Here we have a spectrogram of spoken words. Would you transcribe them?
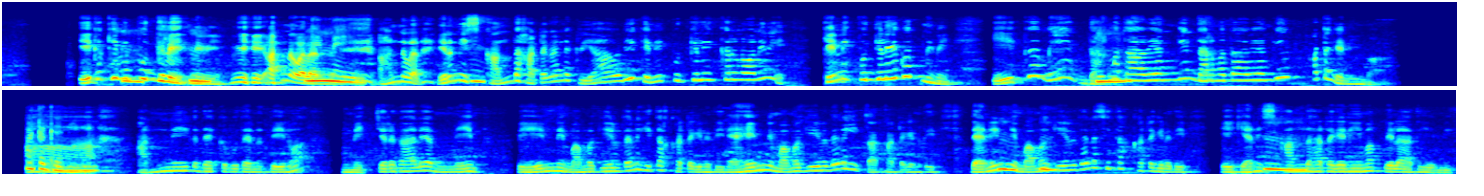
ඒක කෙනෙක් පුද්ගලෙක් නෙවෙයි. මේ අන්න බලන්න. අන්න බලන්න. එහෙනම් මේ ස්කන්ධ හටගන්න ක්‍රියාවලිය කෙනෙක් පුද්ගලෙක් කරනවා නෙවෙයි. කෙනෙක් පුද්ගලයෙකුත් නෙවෙයි. ඒක මේ ධර්මතාවයන්ගෙන් ධර්මතාවයන්ගෙන් හට ගැනීම. හට ගැනීම. අන්න ඒක දැක්කපු තැන තියෙනවා මෙච්චර කාලයක් මේ පේන්නේ මම කියන තැන හිතක් හටගෙන තියෙන. ඇහෙන්නේ මම කියන තැන හිතක් හටගෙන තියෙන. දැනෙන්නේ මම කියන තැන සිතක් හටගෙන තියෙන. ඒ කියන්නේ ස්කන්ධ හට ගැනීමක් වෙලා තියෙන්නේ.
